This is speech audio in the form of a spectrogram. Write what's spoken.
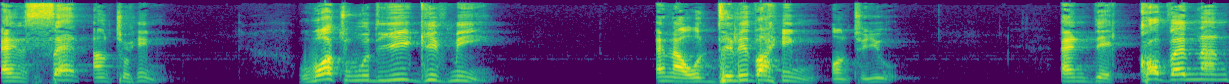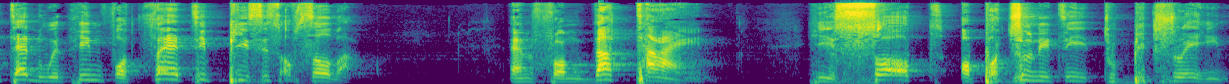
and said unto him, What would ye give me? And I will deliver him unto you. And they covenanted with him for 30 pieces of silver. And from that time, he sought opportunity to betray him.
